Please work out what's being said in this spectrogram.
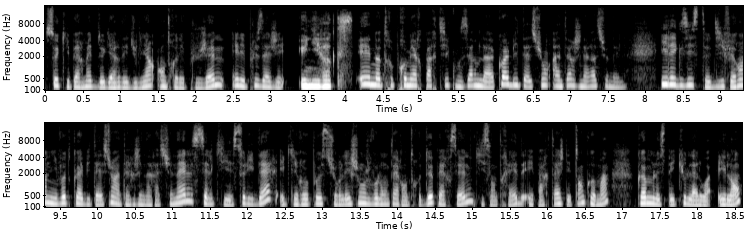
ceux qui permettent de garder du lien entre les plus jeunes et les plus âgés. Univox. Et notre première partie concerne la cohabitation intergénérationnelle. Il existe différents niveaux de cohabitation intergénérationnelle, celle qui est solidaire et qui repose sur l'échange volontaire entre deux personnes qui s'entraident et partagent des temps communs, comme le spécule la loi Elan,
